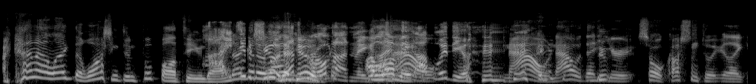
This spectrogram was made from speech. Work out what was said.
I kind of like the Washington football team, though. I I'm not do gonna too. lie That's too. you. grown on me. I love I, it. I'm with you. Now now that Dude. you're so accustomed to it, you're like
